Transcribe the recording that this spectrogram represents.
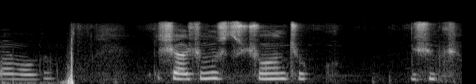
şey mi oldu? Şarjımız şu an çok düşük.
